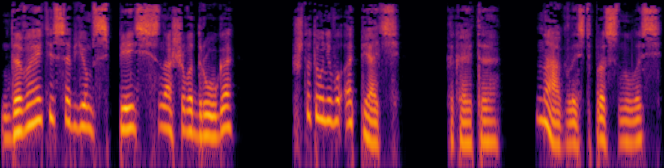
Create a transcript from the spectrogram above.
давайте собьем спесь с нашего друга что-то у него опять какая-то наглость проснулась.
